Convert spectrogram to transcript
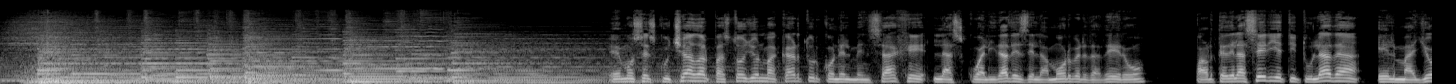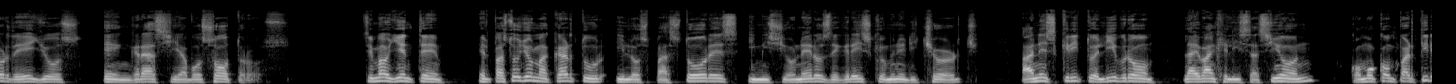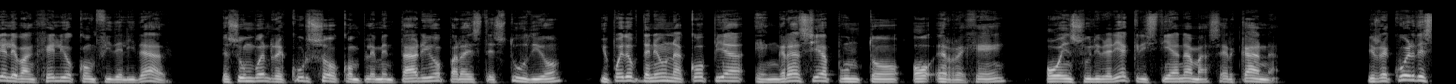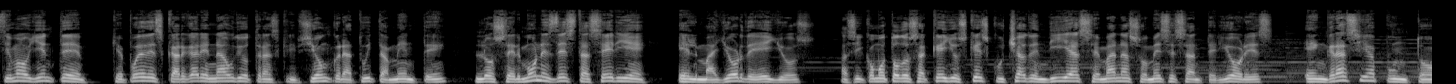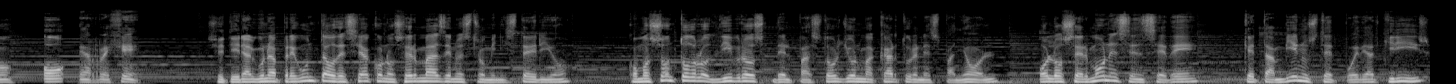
Hemos escuchado al pastor John MacArthur con el mensaje Las cualidades del amor verdadero, parte de la serie titulada El mayor de ellos, en gracia a vosotros. Estimado oyente, el pastor John MacArthur y los pastores y misioneros de Grace Community Church han escrito el libro La Evangelización, cómo compartir el Evangelio con fidelidad. Es un buen recurso complementario para este estudio y puede obtener una copia en gracia.org o en su librería cristiana más cercana. Y recuerde, estimado oyente, que puede descargar en audio transcripción gratuitamente los sermones de esta serie, el mayor de ellos, así como todos aquellos que he escuchado en días, semanas o meses anteriores, en gracia.org. Si tiene alguna pregunta o desea conocer más de nuestro ministerio, como son todos los libros del pastor John MacArthur en español, o los sermones en CD, que también usted puede adquirir,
